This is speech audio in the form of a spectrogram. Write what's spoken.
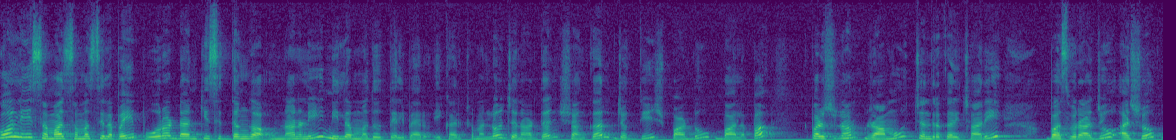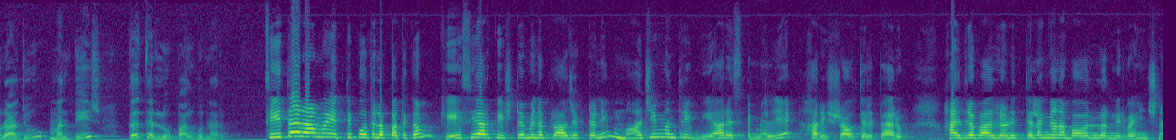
కోహ్లీ సమాజ్ సమస్యలపై పోరాడడానికి సిద్ధంగా ఉన్నానని నీలం మధు తెలిపారు. ఈ కార్యక్రమంలో జనార్దన్ శంకర్ జగదీష్ పాండు బాలప్ప పరశురాం రాము చంద్రకరిచారి బసవరాజు అశోక్ రాజు మంతేష్ తదితరులు పాల్గొన్నారు. సీతారామ ఎత్తిపోతల పథకం కేసీఆర్కి ఇష్టమైన ప్రాజెక్ట్ అని మాజీ మంత్రి బీఆర్ఎస్ ఎమ్మెల్యే హరీష్ రావు తెలిపారు. హైదరాబాద్లోని తెలంగాణ భవన్లో నిర్వహించిన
